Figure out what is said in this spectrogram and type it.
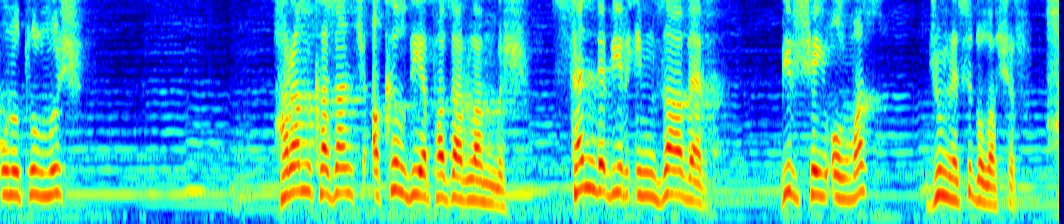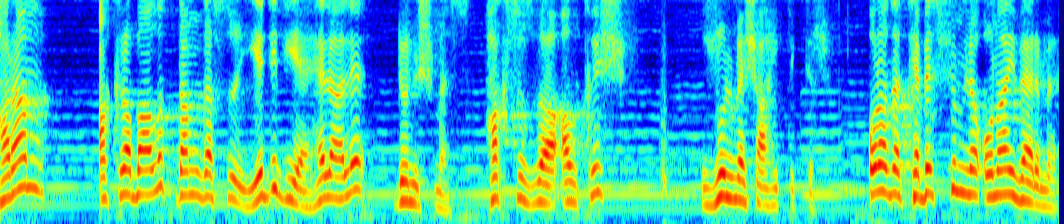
unutulmuş. Haram kazanç akıl diye pazarlanmış. Sen de bir imza ver. Bir şey olmaz cümlesi dolaşır. Haram akrabalık damgası yedi diye helale dönüşmez. Haksızlığa alkış, zulme şahitliktir. Orada tebessümle onay verme.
